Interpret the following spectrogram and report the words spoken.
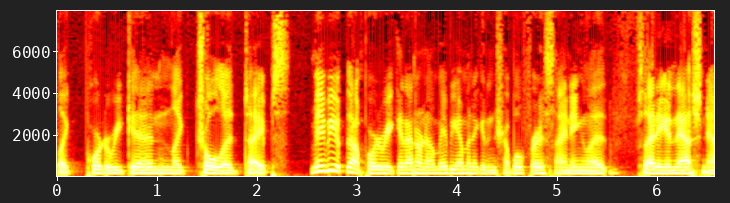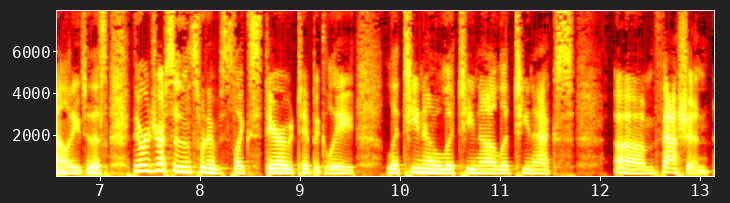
like Puerto Rican, like chola types. Maybe not Puerto Rican. I don't know. Maybe I'm going to get in trouble for assigning assigning a nationality to this. They were dressed in sort of like stereotypically Latino, Latina, Latinx um, fashion.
